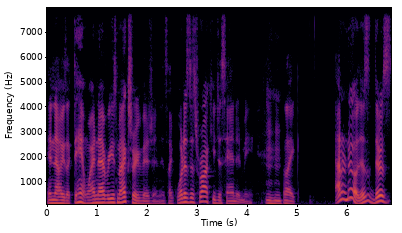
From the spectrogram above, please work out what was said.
and now he's like, damn, why didn't I ever use my X-ray vision? It's like, what is this rock he just handed me? Mhm. Like, I don't know. There's there's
